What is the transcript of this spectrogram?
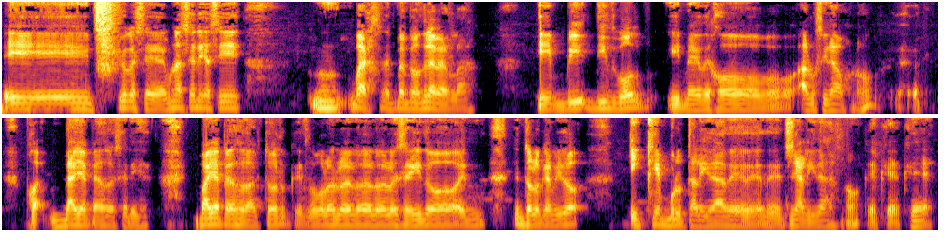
Y yo qué sé, una serie así, mm, bueno, me pondré a verla. Y vi Did Gold y me dejó alucinado, ¿no? Vaya pedazo de serie. Vaya pedazo de actor, que luego lo, he seguido en, en, todo lo que ha habido y qué brutalidad de, realidad, ¿no? Que, que, que,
